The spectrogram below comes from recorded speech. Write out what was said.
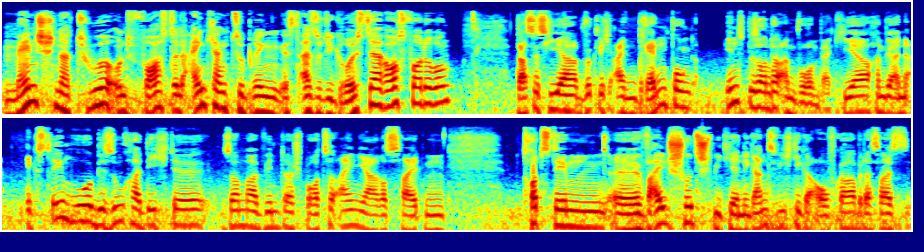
Mensch, Natur und Forst in Einklang zu bringen, ist also die größte Herausforderung? Das ist hier wirklich ein Brennpunkt, insbesondere am Wurmberg. Hier haben wir eine extrem hohe Besucherdichte, Sommer, Wintersport zu allen Jahreszeiten. Trotzdem, äh, Waldschutz spielt hier eine ganz wichtige Aufgabe. Das heißt,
